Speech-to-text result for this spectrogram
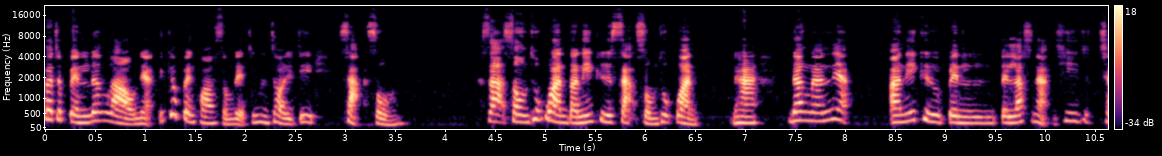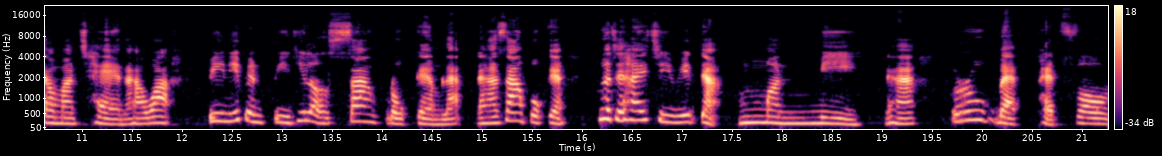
ก็จะเป็นเรื่องเราเนี่ยนี่ก็เป็นความสำเร็จที่มันจอยที่สะสม สะสมทุกวันตอนนี้คือสะสมทุกวันนะคะดังนั้นเนี่ยอันนี้คือเป็นเป็นลักษณะที่จะมาแชร์นะคะว่า ปีนี้เป็นปีที่เราสร้างโปรแกรมแล้วนะคะสร้างโปรแกรมเพื่อจะให้ชีวิตเนี่ยมันมีนะคะรูปแบบแพลตฟอร์ม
